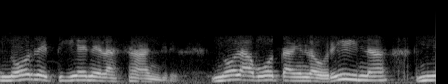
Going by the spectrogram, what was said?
no retiene la sangre, no la bota en la orina, ni,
